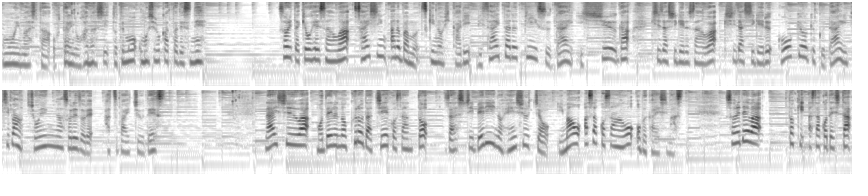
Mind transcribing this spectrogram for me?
思いました。お二人のお話とても面白かったですね。反田恭平さんは最新アルバム「月の光リサイタルピース第1週が岸田茂さんは岸田茂交響曲第1番初演がそれぞれ発売中です。来週はモデルの黒田知永子さんと雑誌「VERY」の編集長今尾朝子さんをお迎えします。それでは土岐麻子でした。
